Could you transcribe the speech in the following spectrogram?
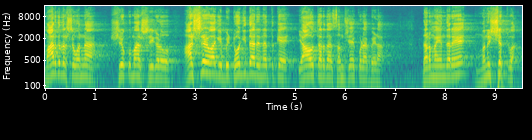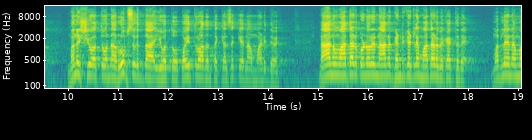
ಮಾರ್ಗದರ್ಶನವನ್ನು ಶಿವಕುಮಾರ್ ಶ್ರೀಗಳು ಆಶ್ರಯವಾಗಿ ಬಿಟ್ಟು ಹೋಗಿದ್ದಾರೆ ಅನ್ನೋದಕ್ಕೆ ಯಾವ ಥರದ ಸಂಶಯ ಕೂಡ ಬೇಡ. ಧರ್ಮ ಎಂದರೆ ಮನುಷ್ಯತ್ವ. ಮನುಷ್ಯತ್ವವನ್ನು ರೂಪಿಸುವಂಥ ಇವತ್ತು ಪವಿತ್ರವಾದಂಥ ಕೆಲಸಕ್ಕೆ ನಾವು ಮಾಡಿದ್ದೇವೆ. ನಾನು ಮಾತಾಡಿಕೊಂಡವ್ರೆ ನಾನು ಗಂಟುಗಟ್ಟಲೆ ಮಾತಾಡಬೇಕಾಗ್ತದೆ. ಮೊದಲೇ ನಮ್ಮ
